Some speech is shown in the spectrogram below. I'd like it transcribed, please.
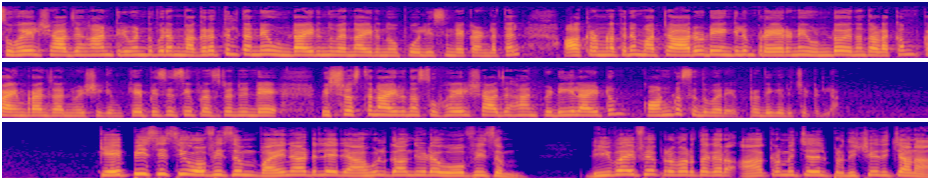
സുഹൈൽ ഷാജഹാൻ തിരുവനന്തപുരം നഗരത്തിൽ തന്നെ ഉണ്ടായിരുന്നുവെന്നായിരുന്നു പോലീസിന്റെ കണ്ടെത്തൽ. ആക്രമണത്തിന് മറ്റാരുടെയെങ്കിലും പ്രേരണയുണ്ടോ എന്നതടക്കം ക്രൈംബ്രാഞ്ച് അന്വേഷിക്കും. കെ പി സി സി പ്രസിഡന്റിന്റെ വിശ്വസ്തനായിരുന്ന സുഹൈൽ ഷാജഹാൻ പിടിയിലായിട്ടും കോൺഗ്രസ് ഇതുവരെ പ്രതികരിച്ചിട്ടില്ല. കെ പി സി സി ഓഫീസും വയനാട്ടിലെ രാഹുൽ ഗാന്ധിയുടെ ഓഫീസും ഡിവൈഎഫ്ഐ പ്രവർത്തകർ ആക്രമിച്ചതിൽ പ്രതിഷേധിച്ചാണ്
